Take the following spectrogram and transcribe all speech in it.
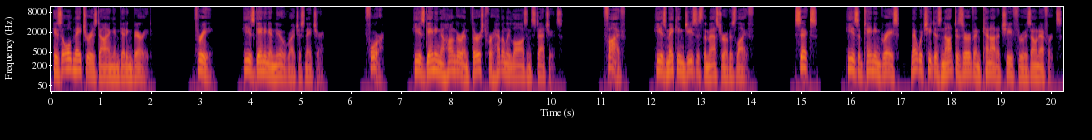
His old nature is dying and getting buried. 3. He is gaining a new righteous nature. 4. He is gaining a hunger and thirst for heavenly laws and statutes. 5. He is making Jesus the master of his life. 6. He is obtaining grace, that which he does not deserve and cannot achieve through his own efforts.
